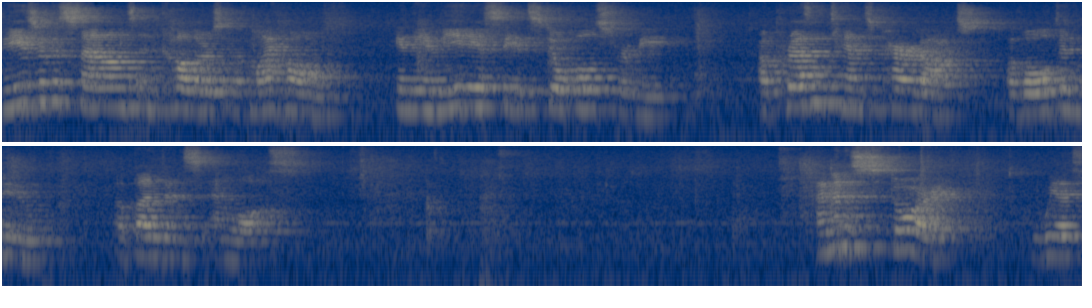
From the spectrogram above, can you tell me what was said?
These are the sounds and colors of my home in the immediacy it still holds for me, a present tense paradox of old and new, abundance and loss. I'm going to start with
